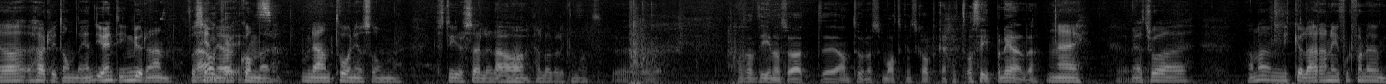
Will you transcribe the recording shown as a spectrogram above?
Jag har hört lite om det. Jag är inte inbjuden än. Får se Ah, om okej. jag kommer. Om det är Antonio som styr och ställer där Ja. han kan laga lite mat. Konstantino sa att Antonios matkunskap kanske inte var så imponerande. Nej, men jag tror han har mycket att lära. Han är ju fortfarande ung.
